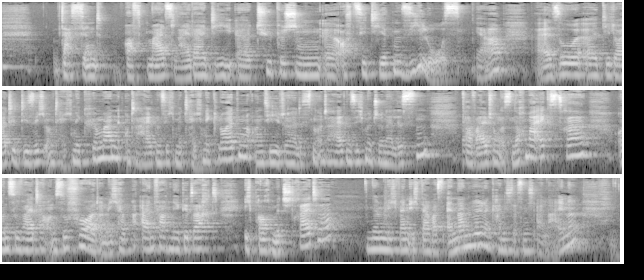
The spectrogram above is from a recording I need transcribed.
das sind oftmals leider die äh, typischen, äh, oft zitierten Silos. Ja, also äh, die Leute, die sich um Technik kümmern, unterhalten sich mit Technikleuten und die Journalisten unterhalten sich mit Journalisten. Verwaltung ist noch mal extra und so weiter und so fort. Und ich habe einfach mir gedacht, ich brauche Mitstreiter. Nämlich, wenn ich da was ändern will, dann kann ich das nicht alleine.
